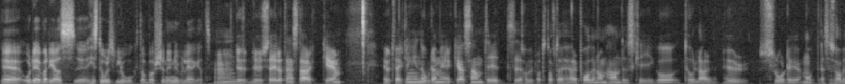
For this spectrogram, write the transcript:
Eh, och det värderas eh, historiskt lågt av börsen i nuläget. Mm, du, du, säger att en stark eh, utveckling i Nordamerika. Samtidigt har vi pratat ofta här i podden om handelskrig och tullar. Hur slår det mot SSAB?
